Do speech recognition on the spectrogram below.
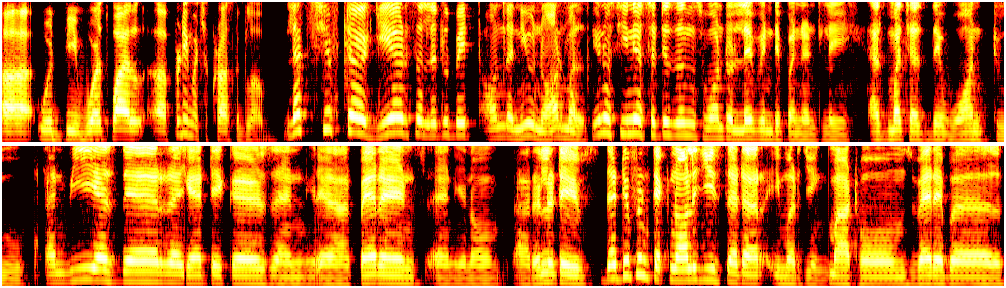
uh, would be worthwhile uh, pretty much across the globe. Let's shift uh, gears a little bit on the new normal. You know, senior citizens want to live independently as much as they want to, and we, as their uh, caretakers and their parents and you know our relatives, there are different technologies that are emerging: smart homes, wearable,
